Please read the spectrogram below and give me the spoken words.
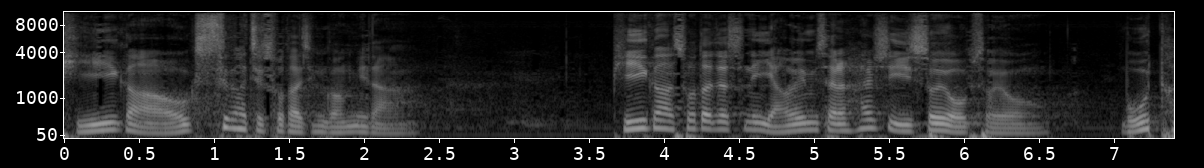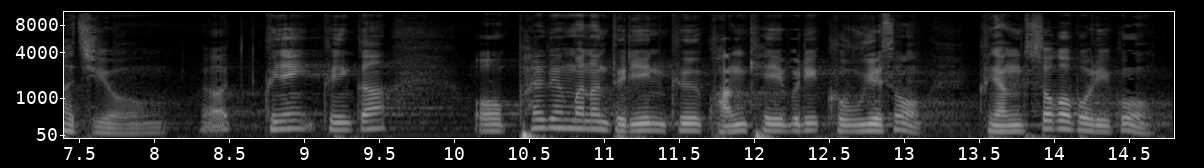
비가 억스같이 쏟아진 겁니다. 비가 쏟아졌으니 야외 미사를 할 수 있어요, 없어요? 못 하지요. 어, 그냥 그러니까 어, 800만 원 들인 그 광 케이블이 그 위에서 그냥 썩어버리고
